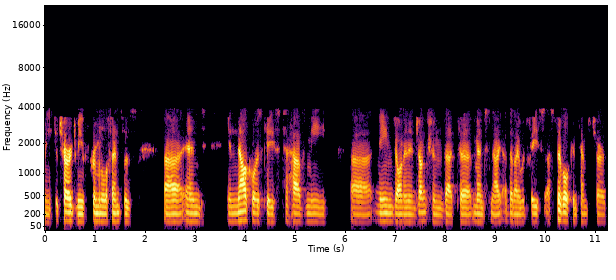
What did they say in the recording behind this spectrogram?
me, to charge me with criminal offenses, uh, and in Nalcor's case, to have me uh, named on an injunction that uh, meant that I would face a civil contempt charge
